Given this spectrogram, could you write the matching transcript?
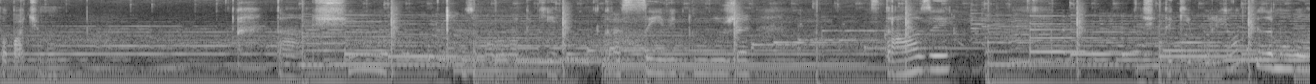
Побачимо. Так, ще замовила такі красиві дуже стрази. Ще такі бульйонки замовила.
